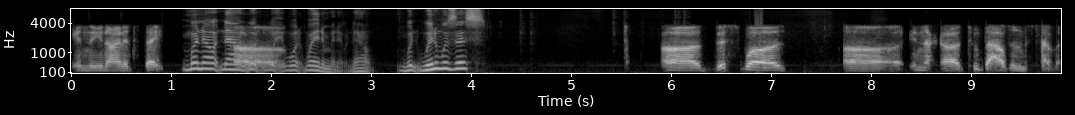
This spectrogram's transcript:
in the United States. Well, no, now uh, wait, wait, wait, a minute. Now, when, when was this? Uh, this was uh, in uh, 2007.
